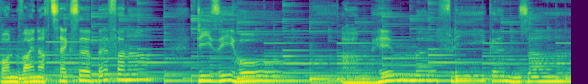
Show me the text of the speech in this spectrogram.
von Weihnachtshexe Befana, die sie hoch am Himmel fliegen sah.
